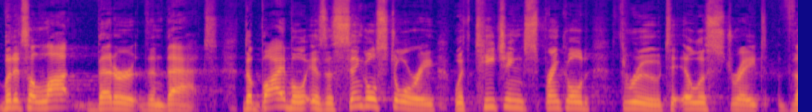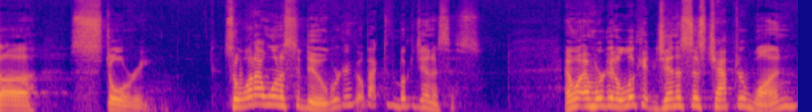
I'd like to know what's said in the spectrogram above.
But it's a lot better than that. The Bible is a single story with teachings sprinkled through to illustrate the story. So, what I want us to do, we're going to go back to the book of Genesis. And we're going to look at Genesis chapter 1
